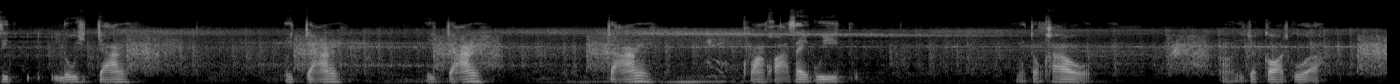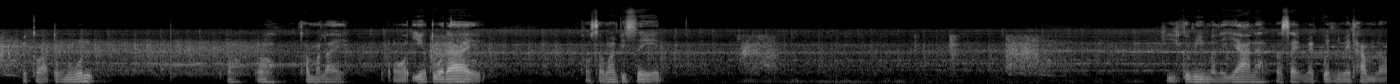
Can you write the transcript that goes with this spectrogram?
สิตลูหิตจางลูหิจางลูหิจางจางขวางขวาใส่กูอีกไม่ต้องเข้าอ๋อนี่จะกอดกูเหรอไปกอดตรงนู้น อ๋อทำอะไร อ๋อ เอียงตัวได้ ของสามารถพิเศษพี่ก็มีมารยาทนะ เราใส่แม็กเปิลไม่ทำเรา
